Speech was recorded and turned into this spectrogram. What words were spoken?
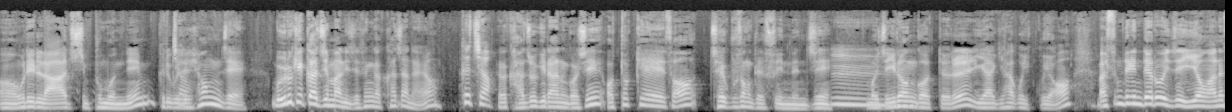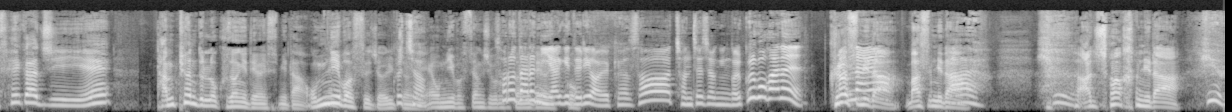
어, 우리를 낳아주신 부모님 그리고 그쵸. 이제 형제 뭐 이렇게까지만 이제 생각하잖아요. 그렇죠. 그래서 가족이라는 것이 어떻게 해서 재구성될 수 있는지 음. 뭐 이제 이런 것들을 이야기하고 있고요. 말씀드린 대로 이제 이 영화는 세 가지의 단편들로 구성이 되어 있습니다. 옴니버스죠, 일종의 그쵸. 옴니버스 형식으로 서로 다른 이야기들이 있고. 얽혀서 전체적인 걸 끌고 가는 그렇습니다. 맞나요? 맞습니다. 아유. 아주 정확합니다. 휴.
